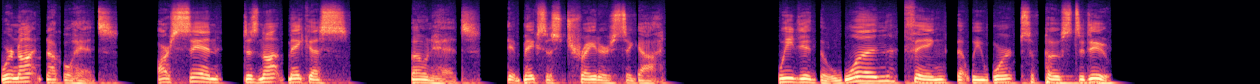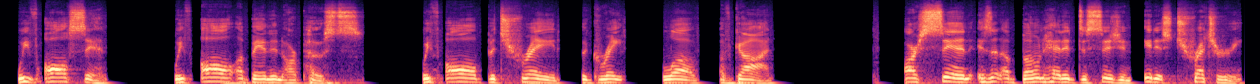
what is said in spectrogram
We're not knuckleheads. Our sin does not make us boneheads, it makes us traitors to God. We did the one thing that we weren't supposed to do. We've all sinned. We've all abandoned our posts. We've all betrayed the great love of God. Our sin isn't a boneheaded decision, it is treachery.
